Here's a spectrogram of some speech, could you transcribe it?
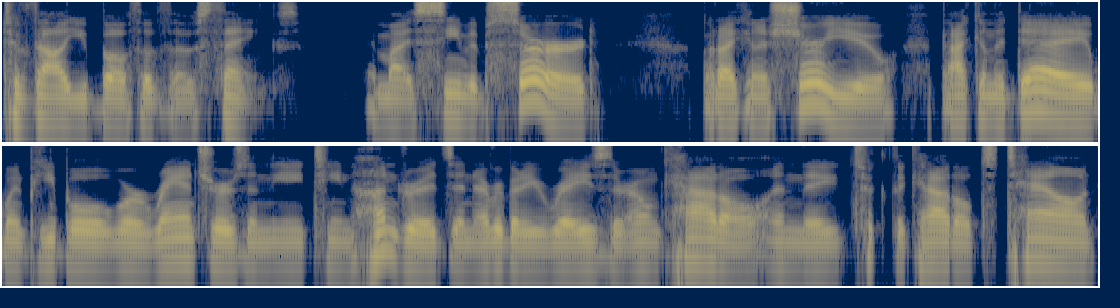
to value both of those things. It might seem absurd, but I can assure you, back in the day when people were ranchers in the 1800s and everybody raised their own cattle and they took the cattle to town,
